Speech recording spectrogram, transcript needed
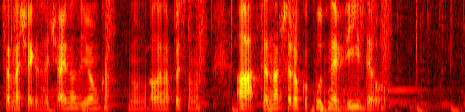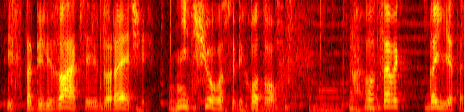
Це наче як звичайна зйомка, ну, але написано. А, це надширококутне відео. І стабілізацією, до речі. Нічого собі, ход вам. Оце ви даєте.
